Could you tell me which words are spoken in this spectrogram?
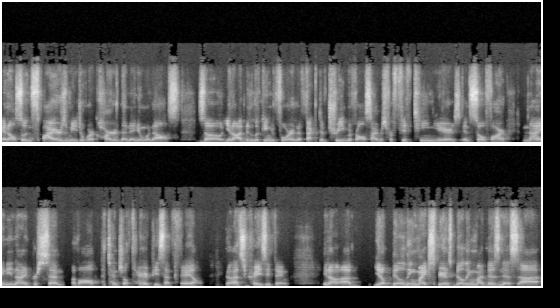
and also inspires me to work harder than anyone else. So you know, I've been looking for an effective treatment for Alzheimer's for 15 years, and so far, 99 percent of all potential therapies have failed. You know, that's a crazy thing. You know, uh, you know, building my experience, building my business, uh,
